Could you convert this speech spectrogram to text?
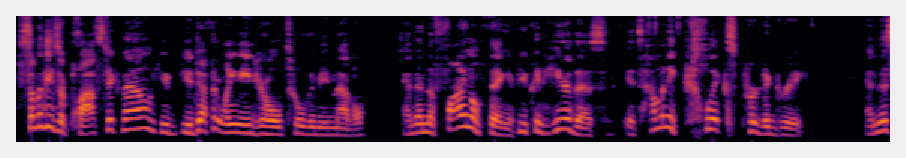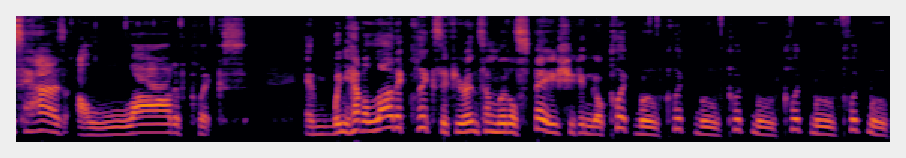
some of these are plastic now. You, you definitely need your whole tool to be metal. And then the final thing, if you can hear this, it's how many clicks per degree. And this has a lot of clicks. And when you have a lot of clicks, if you're in some little space, you can go click, move, click, move, click, move, click, move, click, move.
